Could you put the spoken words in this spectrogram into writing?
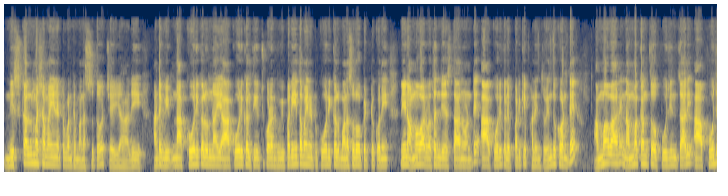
నిష్కల్మషమైనటువంటి మనస్సుతో చేయాలి. అంటే వి నా కోరికలు ఉన్నాయి ఆ కోరికలు తీర్చుకోవడానికి విపరీతమైనటువంటి కోరికలు మనసులో పెట్టుకొని నేను అమ్మవారు వ్రతం చేస్తాను అంటే ఆ కోరికలు ఎప్పటికీ ఫలించవు. ఎందుకంటే అమ్మవారిని నమ్మకంతో పూజించాలి. ఆ పూజ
